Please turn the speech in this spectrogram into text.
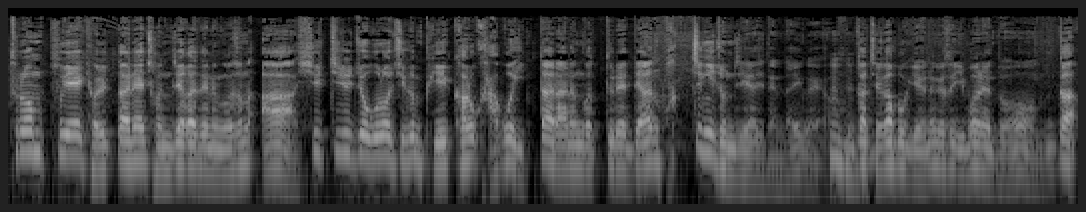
트럼프의 결단의 전제가 되는 것은 아 실질적으로 지금 비핵화로 가고 있다라는 것들에 대한 확증이 존재해야 된다 이거예요. 그러니까 제가 보기에는 그래서 이번에도 그러니까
